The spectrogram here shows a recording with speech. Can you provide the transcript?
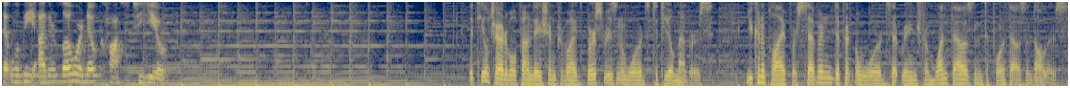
that will be either low or no cost to you. The Teal Charitable Foundation provides bursaries and awards to Teal members. You can apply for seven different awards that range from 1,000 to $4,000.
